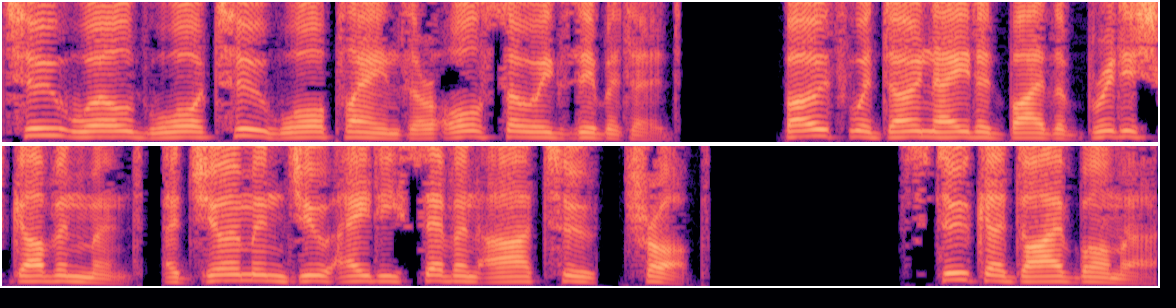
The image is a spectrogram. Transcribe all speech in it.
Two World War II warplanes are also exhibited. Both were donated by the British government, a German Ju-87R2, Trop. Stuka divebomber,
